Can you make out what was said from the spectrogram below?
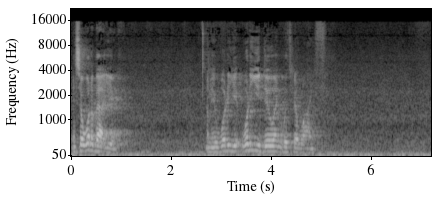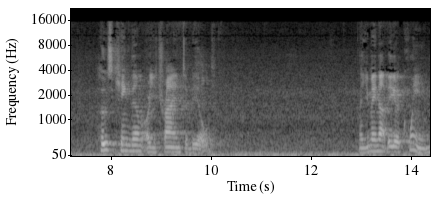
And so, what about you? I mean, what are you, what are you doing with your life? Whose kingdom are you trying to build? Now, you may not be a queen,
